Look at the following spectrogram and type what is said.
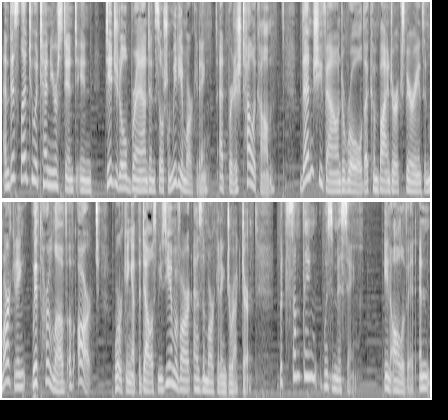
And this led to a 10 year stint in digital brand and social media marketing at British Telecom. Then she found a role that combined her experience in marketing with her love of art, working at the Dallas Museum of Art as the marketing director. But something was missing in all of it. And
